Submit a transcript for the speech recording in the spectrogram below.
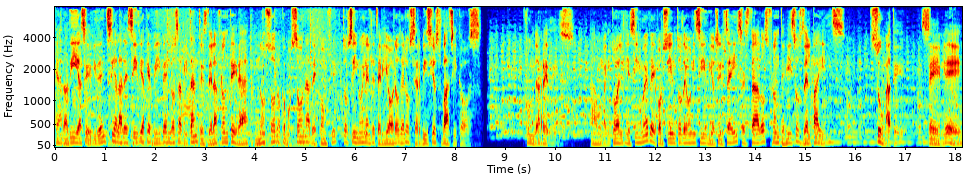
Cada día se evidencia la desidia que viven los habitantes de la frontera, no solo como zona de conflicto sino en el deterioro de los servicios básicos. Fundaredes aumentó el 19% de homicidios en seis estados fronterizos del país. Súmate. CNE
